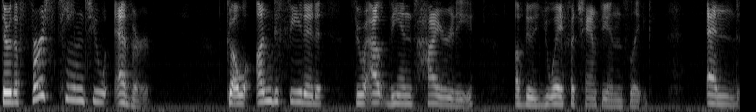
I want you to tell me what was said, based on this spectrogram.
They're the first team to ever go undefeated throughout the entirety of the UEFA Champions League. And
